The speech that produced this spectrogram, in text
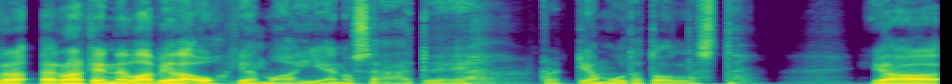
ra- rakennellaan vielä ohjelmaa hienosäätöjä ja kaikkea muuta tollasta. Ja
